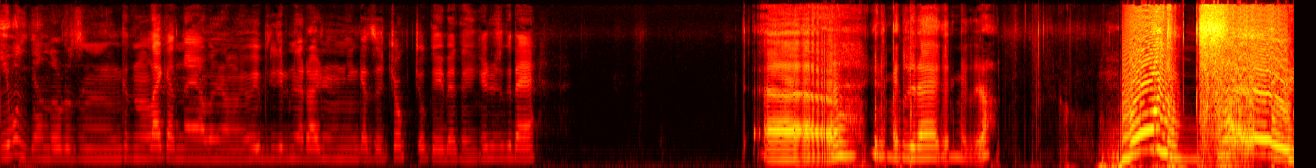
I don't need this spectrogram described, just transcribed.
iyi bu videonun da burada sonunda like atmayı, abone olmayı ve bildirimleri açmayı. Çok çok iyi bakın. Görüşmek üzere. Ee, görüşmek üzere. Görüşmek üzere. Vay!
